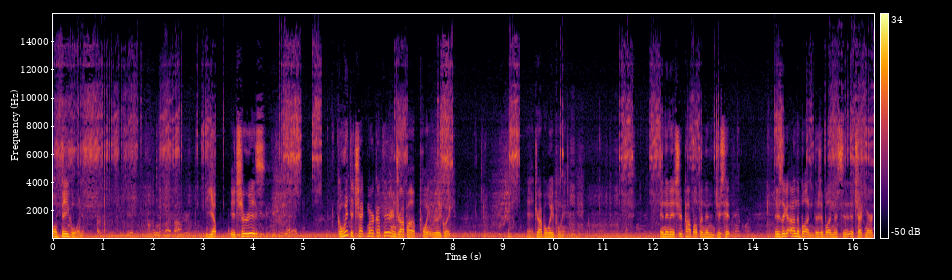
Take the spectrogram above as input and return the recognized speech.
A big one. A. Yep, it sure is. Go hit the check mark up there and drop a point really quick. Yeah, drop a waypoint. And then it should pop up and then just hit. There's like on the button, there's a button that's a check mark.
